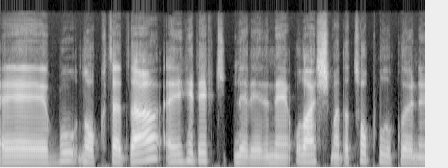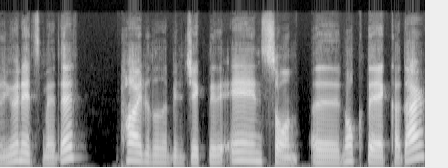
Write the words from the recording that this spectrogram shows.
e, bu noktada e, hedef kitlelerine ulaşmada, topluluklarını yönetmede faydalanabilecekleri en son e, noktaya kadar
